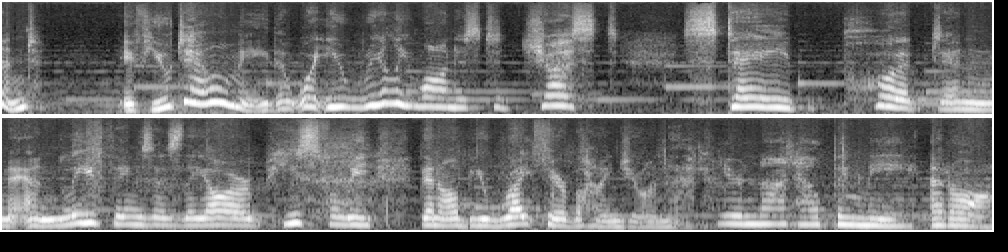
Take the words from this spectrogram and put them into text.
And if you tell me that what you really want is to just stay put and, and leave things as they are peacefully, then I'll be right there behind you on that. You're not helping me at all.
